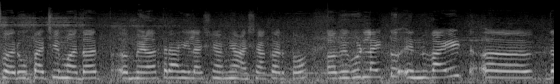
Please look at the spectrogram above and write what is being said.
स्वरूपाची मदत मिळत राहील अशी आम्ही आशा करतो. We would like to invite the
